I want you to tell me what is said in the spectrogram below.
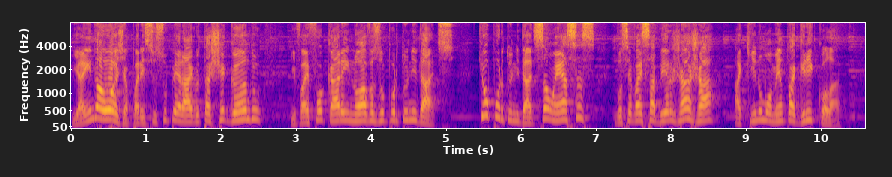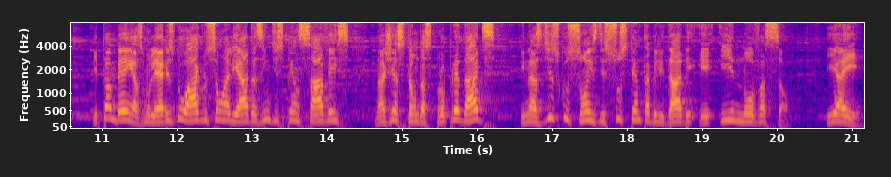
E ainda hoje, Aparecido Superagro está chegando e vai focar em novas oportunidades. Que oportunidades são essas? Você vai saber já já aqui no Momento Agrícola. E também as mulheres do agro são aliadas indispensáveis na gestão das propriedades e nas discussões de sustentabilidade e inovação. E aí?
